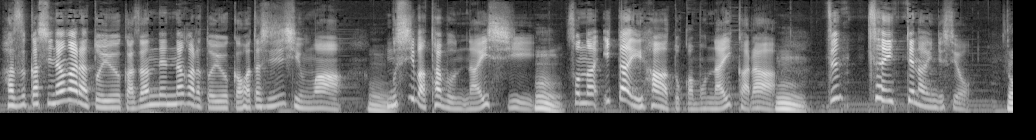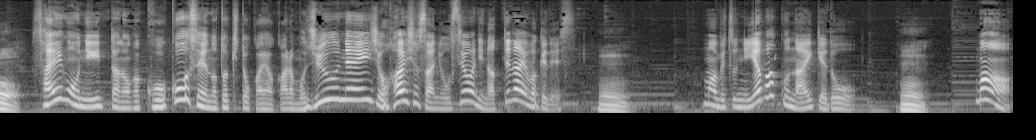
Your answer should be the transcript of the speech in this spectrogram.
恥ずかしながらというか残念ながらというか私自身はうん。虫歯多分ないし、うんそんな痛い歯とかもないから、うん。全然行ってないんですよ。あ最後に行ったのが高校生の時とかやからもう10年以上歯医者さんにお世話になってないわけです。うん。まあ別にやばくないけどうん。まあ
